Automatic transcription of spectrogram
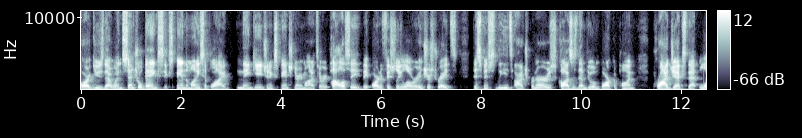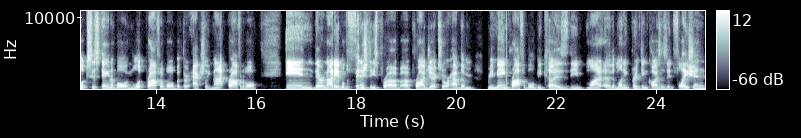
argues that when central banks expand the money supply and they engage in expansionary monetary policy, they artificially lower interest rates. This misleads entrepreneurs, causes them to embark upon projects that look sustainable and look profitable, but they're actually not profitable. And they're not able to finish these pro- uh, projects or have them remain profitable because the uh, the money printing causes inflation,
